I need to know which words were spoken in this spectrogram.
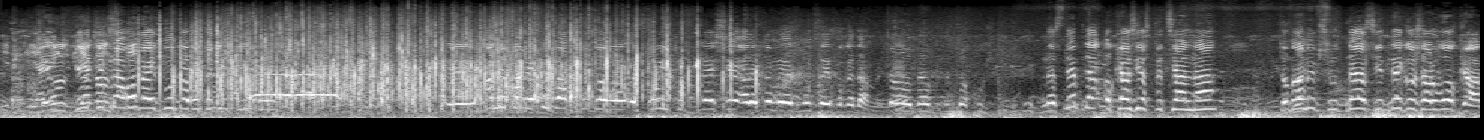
Dzięki, wielkie brawo dla Edmunda, bo to dzięki niemu E, Mamy parę uwag do słoików w lesie, ale to my Edmund sobie pogadamy. nie? Następna okazja specjalna to mamy wśród nas jednego żarłoka.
